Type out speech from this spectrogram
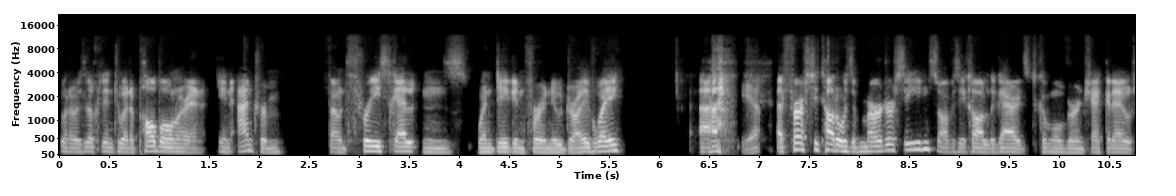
when I was looking into it, a pub owner in, in Antrim found three skeletons when digging for a new driveway. Uh, Yeah. At first, he thought it was a murder scene, so obviously called the guards to come over and check it out.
